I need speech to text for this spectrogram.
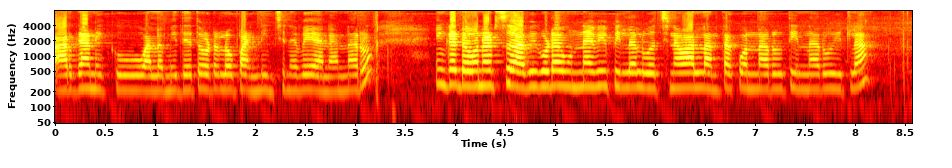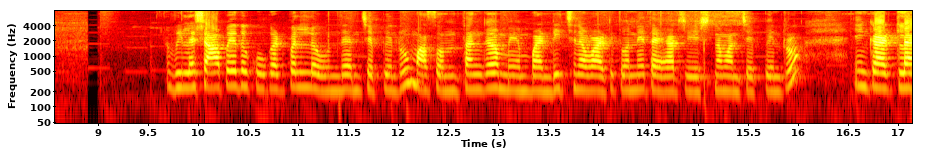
ఆర్గానిక్ వాళ్ళ మిద్దె తోటలో పండించినవే అని అన్నారు. ఇంకా డోనట్స్ అవి కూడా ఉన్నవి. పిల్లలు వచ్చిన వాళ్ళంతా కొన్నారు తిన్నారు ఇట్లా. వీళ్ళ షాప్ ఏదో కూకట్పల్లిలో ఉంది అని చెప్పిండ్రు మా సొంతంగా మేము పండించిన వాటితోనే తయారు చేసినామని చెప్పిండ్రు ఇంకా అట్లా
